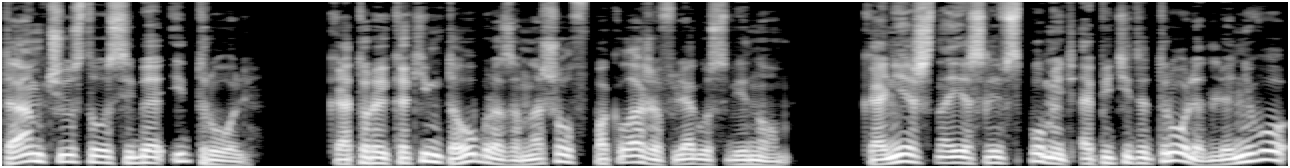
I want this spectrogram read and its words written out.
Там чувствовал себя и тролль, который каким-то образом нашел в поклаже флягу с вином. Конечно, если вспомнить аппетиты тролля, для него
